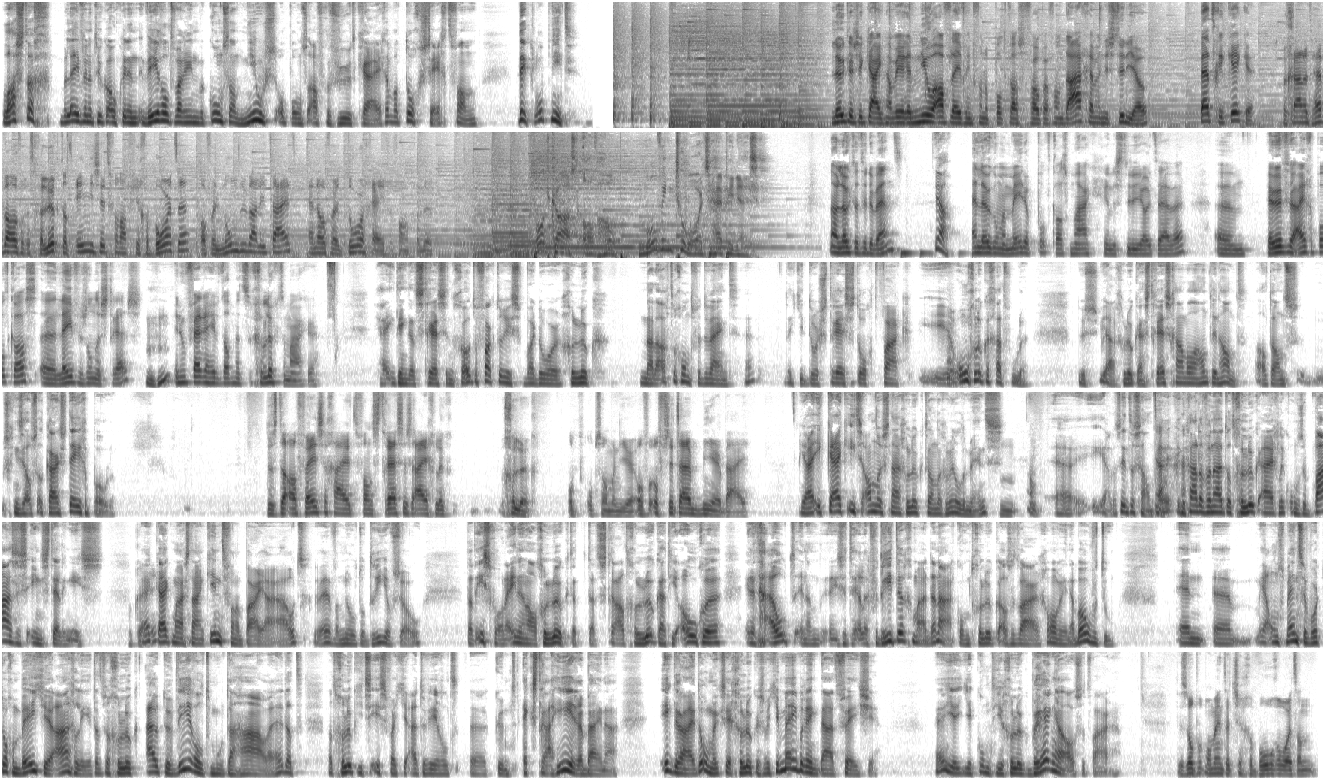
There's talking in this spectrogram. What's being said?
lastig. We leven natuurlijk ook in een wereld waarin we constant nieuws op ons afgevuurd krijgen, wat toch zegt van dit klopt niet. Leuk dat je kijkt naar weer een nieuwe aflevering van de podcast of Hoop. vandaag hebben we in de studio Patrick Kikken. We gaan het hebben over het geluk dat in je zit vanaf je geboorte, over non-dualiteit en over het doorgeven van geluk. Podcast of Hope, moving towards happiness. Nou, leuk dat u er bent. Ja. En leuk om een mede-podcastmaker in de studio te hebben. Um, u heeft uw eigen podcast, uh, Leven zonder stress. Mhm. In hoeverre heeft dat met geluk te maken? Ja, ik denk dat stress een grote factor is waardoor geluk naar de achtergrond verdwijnt. Hè? Dat je door stress toch vaak je ongelukkig gaat voelen. Dus ja, geluk en stress gaan wel hand in hand. Althans, misschien zelfs elkaars tegenpolen. Dus de afwezigheid van stress is eigenlijk geluk op, op zo'n manier? Of, of zit daar meer bij? Ja, ik kijk iets anders naar geluk dan de gemiddelde mens. Hmm. Oh. Eh, ja, dat is interessant. Ja. Hè? Ik ga ervan uit dat geluk eigenlijk onze basisinstelling is. Oké. Hè, kijk maar eens naar een kind van een paar jaar oud, hè, van 0 tot 3 of zo. Dat is gewoon een en al geluk. Dat, dat straalt geluk uit die ogen en het huilt. En dan is het heel erg verdrietig. Maar daarna komt geluk als het ware gewoon weer naar boven toe. En eh, ja, ons mensen wordt toch een beetje aangeleerd dat we geluk uit de wereld moeten halen. Hè? Dat, dat geluk iets is wat je uit de wereld eh, kunt extraheren bijna. Ik draai het om. Ik zeg geluk is wat je meebrengt naar het feestje. Hè, je, je komt hier geluk brengen als het ware. Dus op het moment dat je geboren wordt, dan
